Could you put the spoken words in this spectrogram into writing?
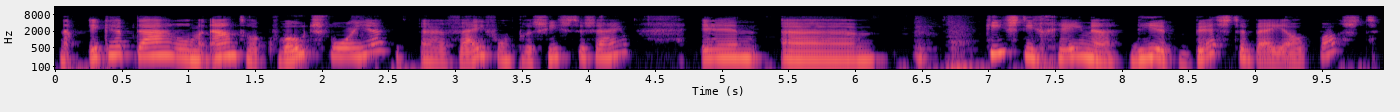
Nou, ik heb daarom een aantal quotes voor je, vijf om precies te zijn. En uh, kies diegene die het beste bij jou past.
